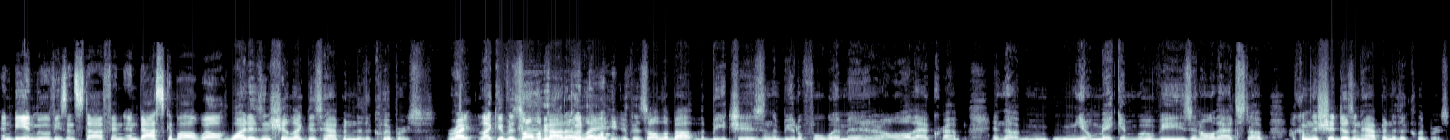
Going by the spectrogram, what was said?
and be in movies and stuff and and basketball, well, why doesn't shit like this happen to the Clippers? Right? Like if it's all about LA, point. if it's all about the beaches and the beautiful women and all that crap and the you know making movies and all that stuff, how come this shit doesn't happen to the Clippers?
